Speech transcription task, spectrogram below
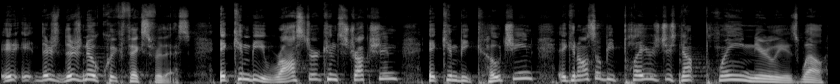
It, it, there's there's no quick fix for this. It can be roster construction, it can be coaching, it can also be players just not playing nearly as well.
